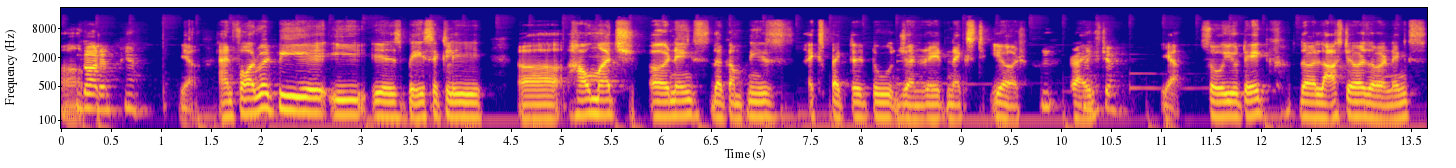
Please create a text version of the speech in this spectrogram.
Um, Got it. Yeah. yeah, and forward PE is basically uh, how much earnings the company is expected to generate next year, right? Next year. Yeah. So you take the last year's earnings,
